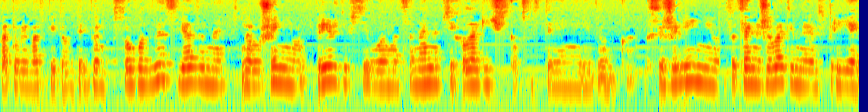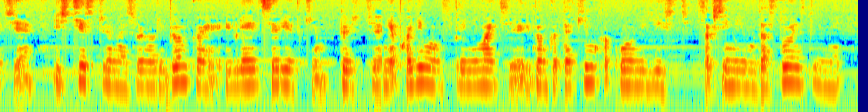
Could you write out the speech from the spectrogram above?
которые воспитывают ребенка с ОВЗ, связаны с нарушением прежде всего эмоционально-психологического состояния ребенка. К сожалению, социально желательное восприятие естественное своего ребенка является редким, то есть необходимо воспринимать ребенка таким, какой он есть, со всеми его достоинствами, に。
